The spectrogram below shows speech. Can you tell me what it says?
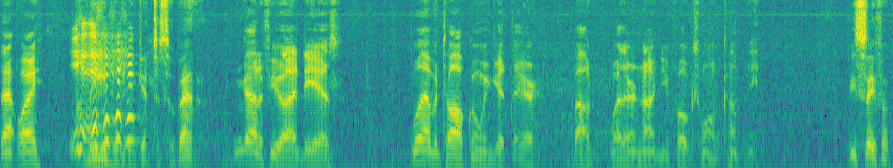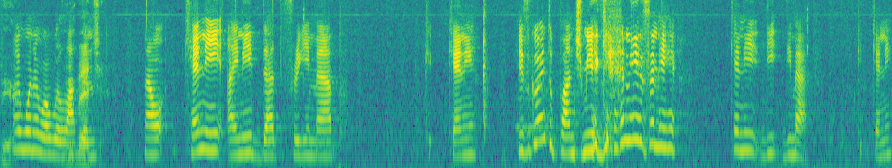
that way? Yeah. I mean, when we get to Savannah. Got a few ideas. We'll have a talk when we get there about whether or not you folks want company. Be safe up here. I wonder what will You happen. betcha. Now, Kenny, I need that friggin' map. K- Kenny? He's going to punch me again, isn't he? Kenny, the, the map. K- Kenny?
